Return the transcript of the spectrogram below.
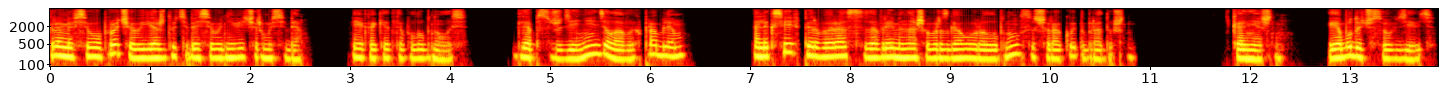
Кроме всего прочего, я жду тебя сегодня вечером у себя. Я кокетливо улыбнулась. Для обсуждения деловых проблем. Алексей в первый раз за время нашего разговора улыбнулся широко и добродушно. «Конечно. Я буду часов в девять».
